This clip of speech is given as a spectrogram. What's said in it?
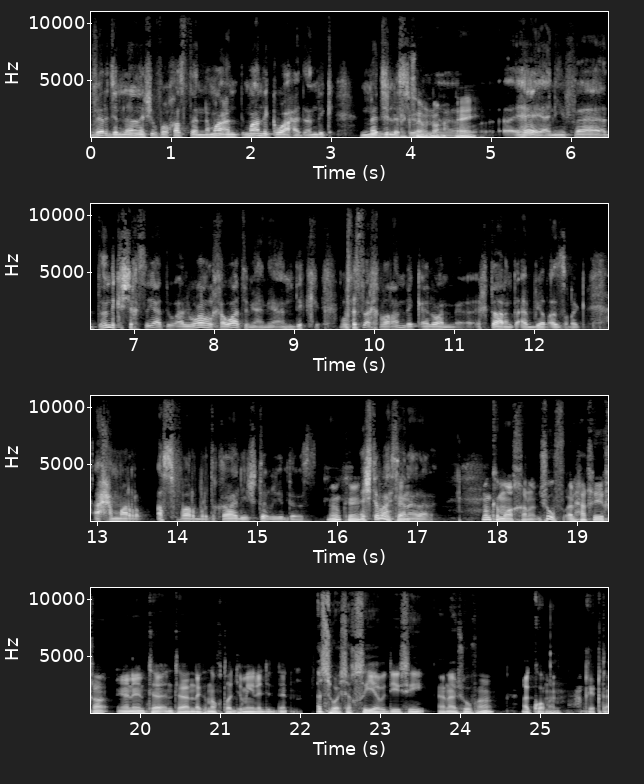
ال version اللي أنا أشوفه خاصة إنه ما عند ما عندك واحد عندك مجلس أكثر من واحد، إي. هي يعني فعندك الشخصيات وألوان الخواتم يعني عندك مو بس أخضر عندك ألوان. اختار أنت أبيض أزرق أحمر أصفر برتقالي إيش تبغي أنت بس؟ okay. إيش تبغى؟ ممكن. احسن لا ممكن مؤخرا. شوف الحقيقة يعني انت أنت عندك نقطة جميلة جدا. أسوأ شخصية بدي سي أنا أشوفها أكوامان حقيقه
